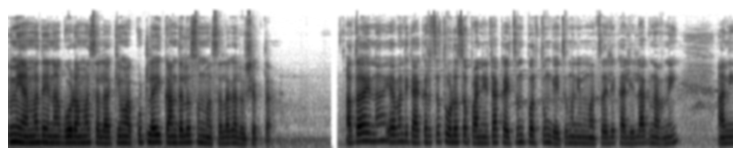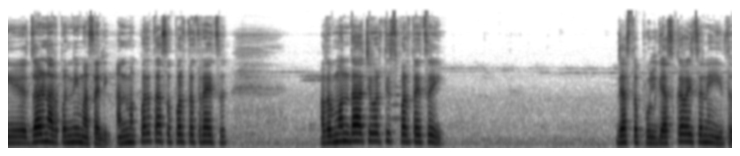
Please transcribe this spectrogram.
तुम्ही यामध्ये ना गोडा मसाला किंवा कुठलाही कांदा लसूण मसाला घालू शकता. आता आहे ना यामध्ये काय करायचं? थोडंसं पाणी टाकायचं आणि परतून घ्यायचं. म्हणजे मसाले खाली लागणार नाही. आणि जळणार पण नाही मसाले. आणि मग परत असं परतत राहायचं. आता मंद आचेवरतीच परतायचं आहे जास्त फुल गॅस करायचं नाही इथं.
